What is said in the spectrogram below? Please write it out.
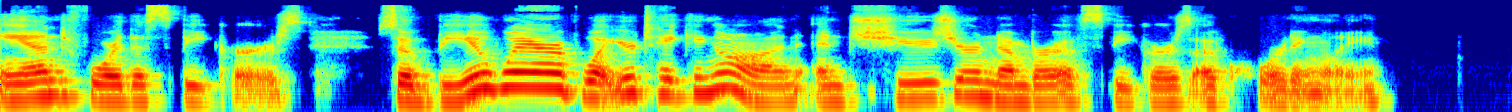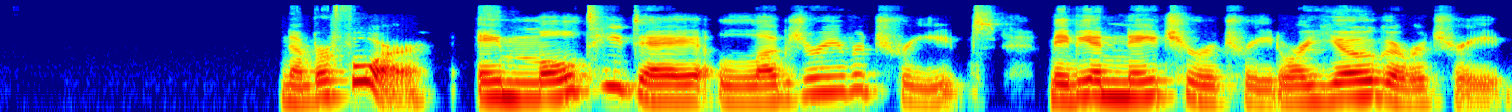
and for the speakers. So be aware of what you're taking on and choose your number of speakers accordingly. Number four, a multi day luxury retreat, maybe a nature retreat or a yoga retreat.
